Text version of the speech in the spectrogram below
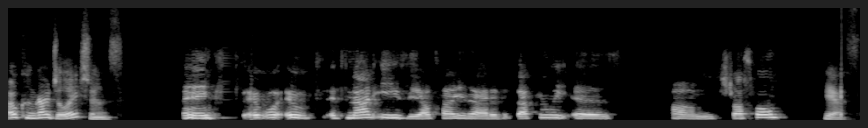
Oh, congratulations. Thanks. It, it, it's not easy, I'll tell you that. It definitely is um, stressful. Yes.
